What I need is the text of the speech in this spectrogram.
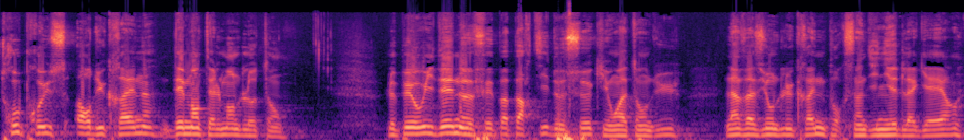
troupes russes hors d'Ukraine, démantèlement de l'OTAN. Le POID ne fait pas partie de ceux qui ont attendu l'invasion de l'Ukraine pour s'indigner de la guerre,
